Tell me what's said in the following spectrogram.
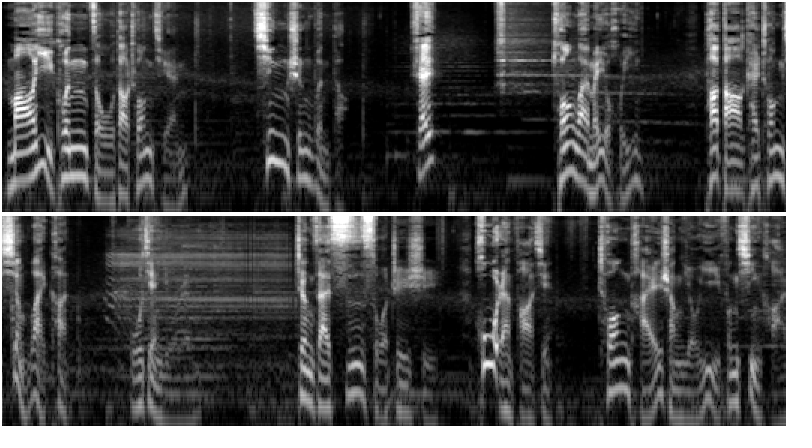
马义坤走到窗前，轻声问道：“谁？”窗外没有回应。他打开窗向外看，不见有人。正在思索之时，忽然发现窗台上有一封信函。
